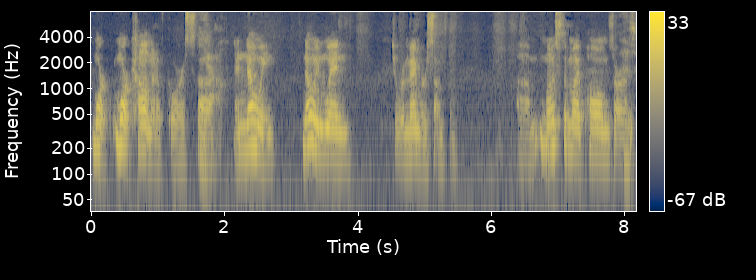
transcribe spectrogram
more more common, of course. Uh, Yeah. And knowing knowing when to remember something. Um, most of my poems are Yes.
